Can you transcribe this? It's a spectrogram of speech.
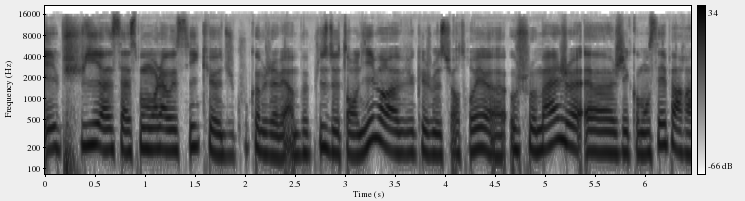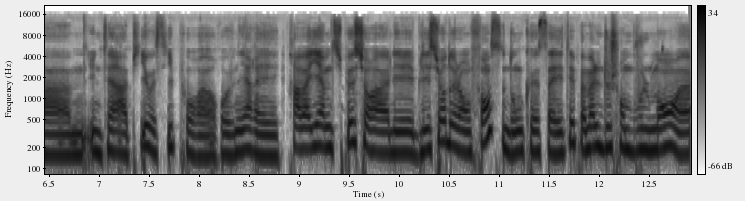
Et puis, euh, c'est à ce moment-là aussi que, du coup, comme j'avais un peu plus de temps libre, vu que je me suis retrouvée au chômage, j'ai commencé par une thérapie aussi pour revenir et travailler un petit peu sur les blessures de l'enfance. Donc, ça a été pas mal de chamboulements,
